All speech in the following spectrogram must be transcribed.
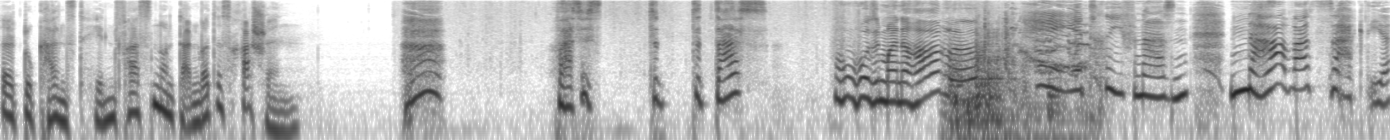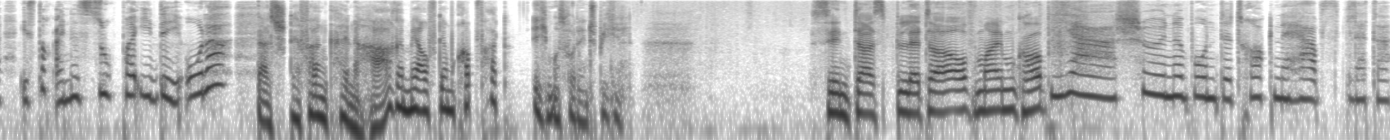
Äh, Du kannst hinfassen und dann wird es rascheln. Was ist das? Wo, wo sind meine Haare? Hey, ihr Triefnasen. Na, was sagt ihr? Ist doch eine super Idee, oder? Dass Stefan keine Haare mehr auf dem Kopf hat? Ich muss vor den Spiegel. Sind das Blätter auf meinem Kopf? Ja, schöne, bunte, trockene Herbstblätter.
